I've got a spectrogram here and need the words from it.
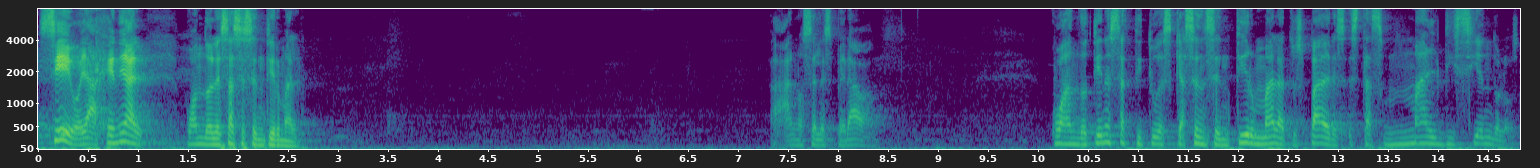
Sigo, ya, genial. Cuando les hace sentir mal. Ah, no se le esperaba. Cuando tienes actitudes que hacen sentir mal a tus padres, estás maldiciéndolos.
